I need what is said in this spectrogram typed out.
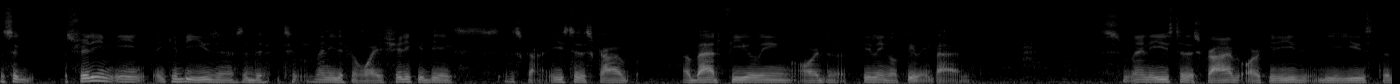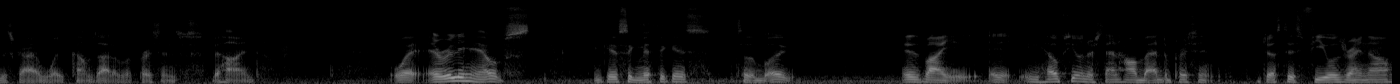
It's a shitty mean it can be used in a, many different ways. Shitty could be ex- descri- used to describe a bad feeling or the feeling of feeling bad. It's many used to describe or it could be used to describe what comes out of a person's behind. What it really helps give significance to the book is by it, it helps you understand how bad the person Justyce feels right now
